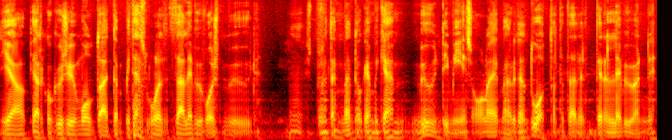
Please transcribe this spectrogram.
Ja Jarkko kysyy multa, että mitä sä luulet, että tämä levy voisi myydä? Sitten mä sanoin, että en mä nyt oikein mikään myyntimies ole. Mä yritän tuottaa tätä teidän levyänne.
